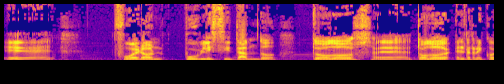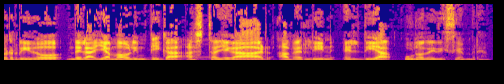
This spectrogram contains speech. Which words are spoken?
eh, fueron publicitando todos, eh, todo el recorrido de la llama olímpica hasta llegar a Berlín el día 1 de diciembre.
